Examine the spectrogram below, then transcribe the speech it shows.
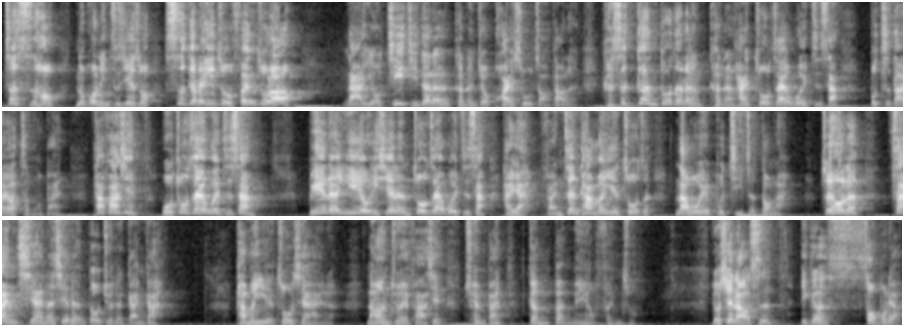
这时候如果你直接说四个人一组分组喽，那有积极的人可能就快速找到人，可是更多的人可能还坐在位置上，不知道要怎么办。他发现我坐在位置上。别人也有一些人坐在位置上，哎呀，反正他们也坐着，那我也不急着动啊。最后呢，站起来那些人都觉得尴尬，他们也坐下来了。然后你就会发现，全班根本没有分组。有些老师一个受不了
